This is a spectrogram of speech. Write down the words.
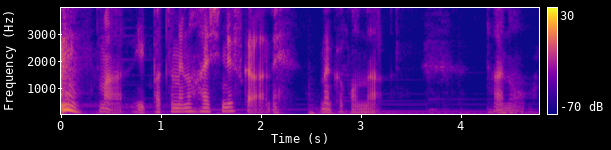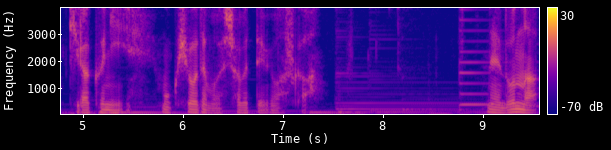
まあ、一発目の配信ですからね。なんかこんな、あの、気楽に目標でも喋ってみますか。ね、どんな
